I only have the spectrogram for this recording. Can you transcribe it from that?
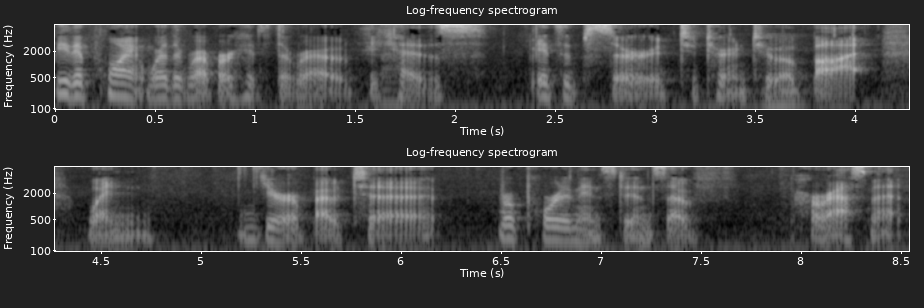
be the point where the rubber hits the road because it's absurd to turn to a mm-hmm. bot when you're about to report an instance of harassment.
